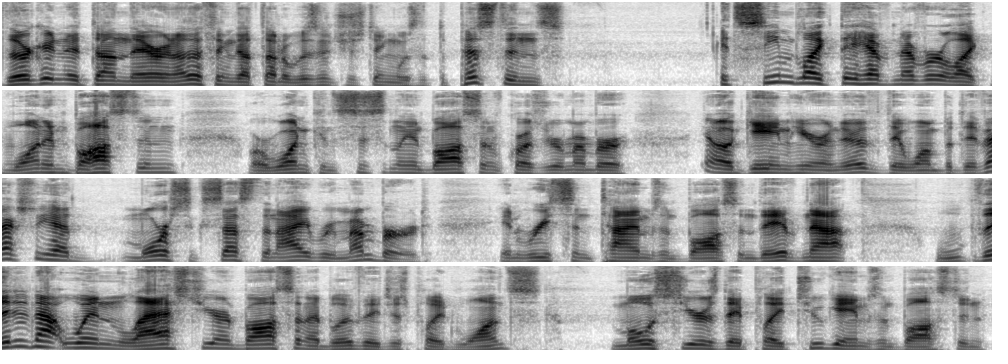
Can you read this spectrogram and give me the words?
they're getting it done there. Another thing that I thought it was interesting was that the Pistons, it seemed like they have never like won in Boston or won consistently in Boston. Of course, you remember you know a game here and there that they won, but they've actually had more success than I remembered in recent times in Boston. They have not they did not win last year in Boston. I believe they just played once. Most years they played two games in Boston.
